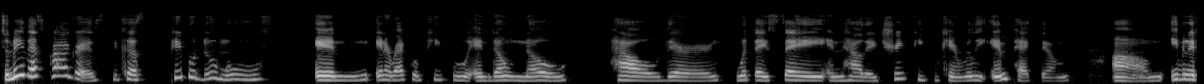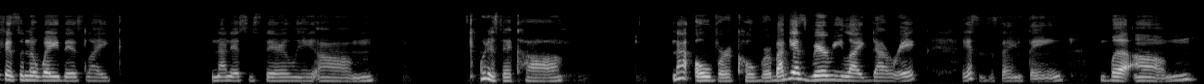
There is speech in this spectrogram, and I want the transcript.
to me that's progress because people do move and interact with people and don't know how their what they say and how they treat people can really impact them um even if it's in a way that's like not necessarily um what is that called? Not over covert but i guess very like direct. I guess it's the same thing but um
